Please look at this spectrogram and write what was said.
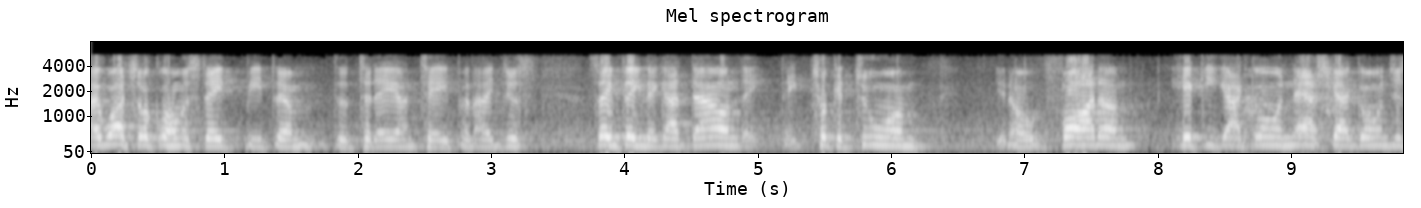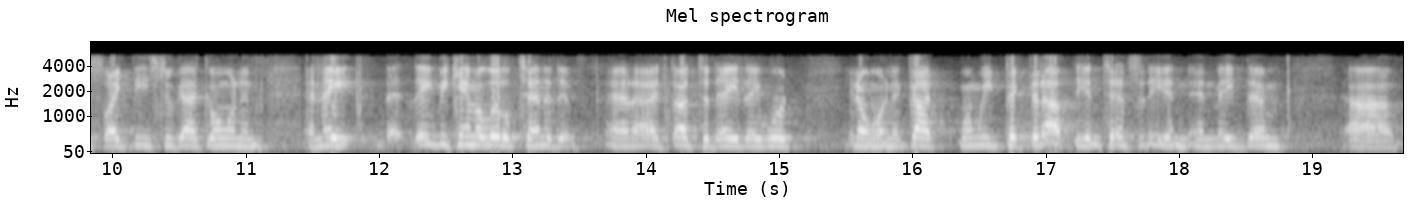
I watched Oklahoma State beat them to, today on tape, and I just same thing. They got down, they they took it to them, you know, fought them. Hickey got going, Nash got going, just like these two got going, and and they they became a little tentative. And I thought today they were, you know, when it got when we picked it up, the intensity and and made them. Uh,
